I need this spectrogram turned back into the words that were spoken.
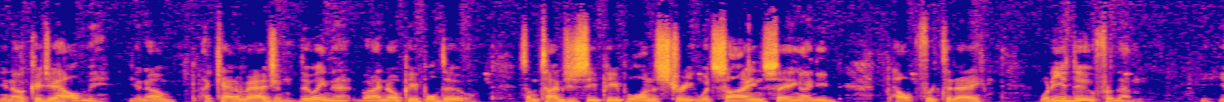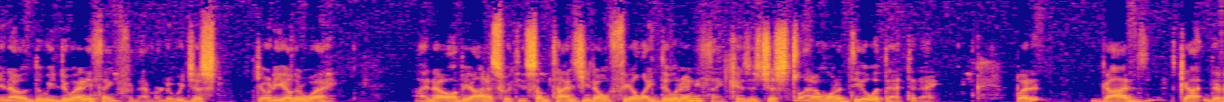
you know, could you help me? You know, I can't imagine doing that, but I know people do. Sometimes you see people on the street with signs saying, I need help for today. What do you do for them? You know, do we do anything for them or do we just go the other way? I know, I'll be honest with you. Sometimes you don't feel like doing anything because it's just, I don't want to deal with that today. But God got the,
